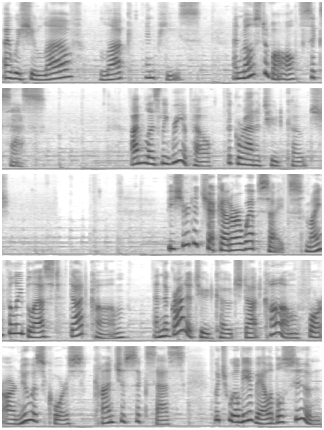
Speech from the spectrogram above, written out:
I wish you love, luck, and peace, and most of all, success. I'm Leslie Riopel, the Gratitude Coach. Be sure to check out our websites, mindfullyblessed.com and thegratitudecoach.com for our newest course, Conscious Success, which will be available soon.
